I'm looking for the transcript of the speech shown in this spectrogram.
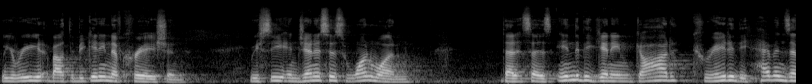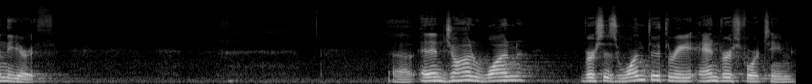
we read about the beginning of creation. We see in Genesis 1 1 that it says, In the beginning, God created the heavens and the earth. Uh, and in John 1, verses 1 through 3 and verse 14,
